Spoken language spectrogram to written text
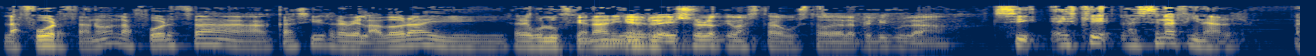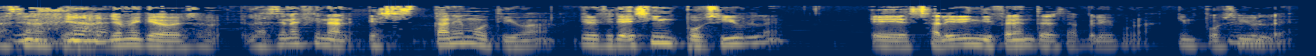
la fuerza, ¿no? La fuerza casi reveladora y revolucionaria. ¿Y ¿Eso es lo que más te ha gustado de la película? Sí, es que la escena final, la escena final, yo me quedo eso. La escena final es tan emotiva, quiero decir, es imposible eh, salir indiferente de esta película, imposible.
